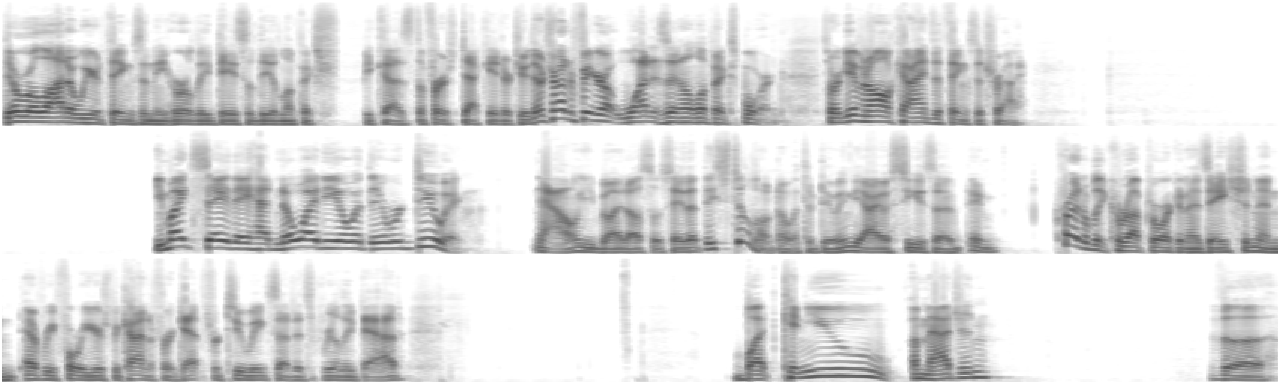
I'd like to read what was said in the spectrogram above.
There were a lot of weird things in the early days of the Olympics because the first decade or two, they're trying to figure out what is an Olympic sport. So we're giving all kinds of things a try. You might say they had no idea what they were doing. Now, you might also say that they still don't know what they're doing. The IOC is an incredibly corrupt organization, and every four years we kind of forget for two weeks that it's really bad. But can you imagine the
